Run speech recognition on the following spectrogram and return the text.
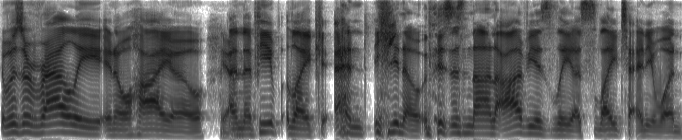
It was a rally in Ohio, Yeah. and the people like, and you know, this is not obviously a slight to anyone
